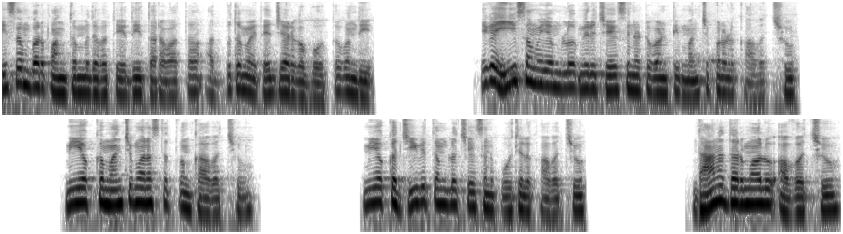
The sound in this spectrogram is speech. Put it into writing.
డిసెంబర్ పంతొమ్మిదవ తేదీ తర్వాత అద్భుతమైతే జరగబోతూ ఉంది. ఇక ఈ సమయంలో మీరు చేసినటువంటి మంచి పనులు కావచ్చు. మీ యొక్క మంచి మనస్తత్వం కావచ్చు. మీ యొక్క జీవితంలో చేసిన పూజలు కావచ్చు. దాన ధర్మాలు అవ్వచ్చు.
